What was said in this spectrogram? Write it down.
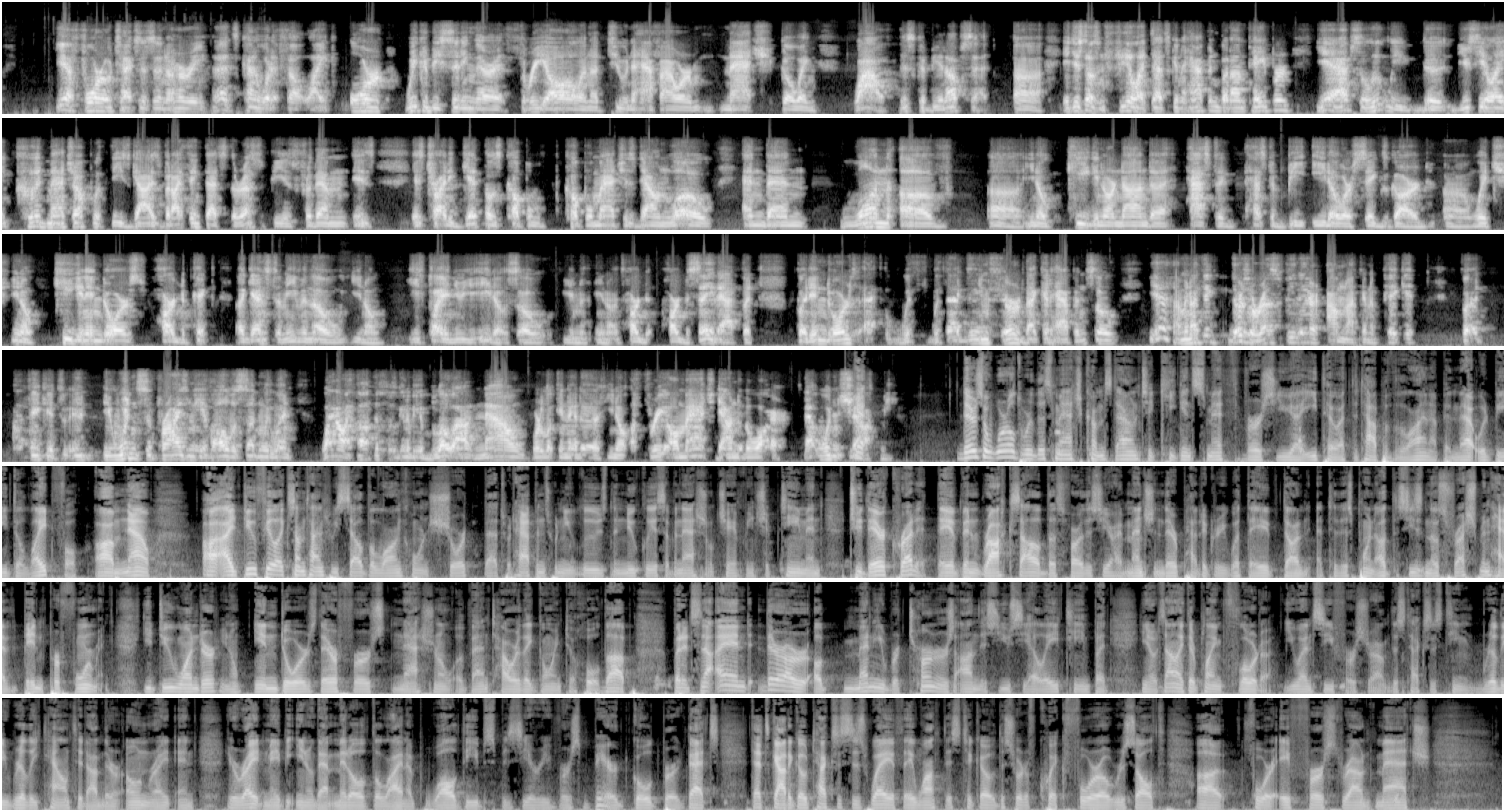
yeah, 4-0 Texas in a hurry. That's kind of what it felt like. Or we could be sitting there at three all in a two and a half hour match, going, wow, this could be an upset. Uh, it just doesn't feel like that's going to happen. But on paper, yeah, absolutely, the UCLA could match up with these guys. But I think that's the recipe is for them is is try to get those couple couple matches down low, and then one of uh, you know Keegan or Nanda has to has to beat Ito or Sigsgaard, uh, which you know Keegan indoors hard to pick against him, even though you know he's playing Yuya Ito, so you know you know it's hard to, hard to say that, but but indoors uh, with with that game, sure that could happen. So yeah, I mean I think there's a recipe there. I'm not going to pick it, but I think it's it, it wouldn't surprise me if all of a sudden we went wow, I thought this was going to be a blowout. And now we're looking at a, you know, a three all match down to the wire. That wouldn't shock yeah. me. There's a world where this match comes down to Keegan Smith versus Yuya Ito at the top of the lineup, and that would be delightful. Um, now, Uh, I do feel like sometimes we sell the Longhorns short. That's what happens when you lose the nucleus of a national championship team. And to their credit, they have been rock solid thus far this year. I mentioned their pedigree, what they've done to this point of the season. Those freshmen have been performing. You do wonder, you know, indoors, their first national event, how are they going to hold up? But it's not, and there are uh, many returners on this UCLA team, but, you know, it's not like they're playing Florida, UNC first round. This Texas team really, really talented on their own right. And you're right. Maybe you know that middle of the lineup: Woldeab, Spizzirri versus Baird, Goldberg. That's that's got to go Texas's way if they want this to go the sort of quick 4-0 result uh, for a first round match.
